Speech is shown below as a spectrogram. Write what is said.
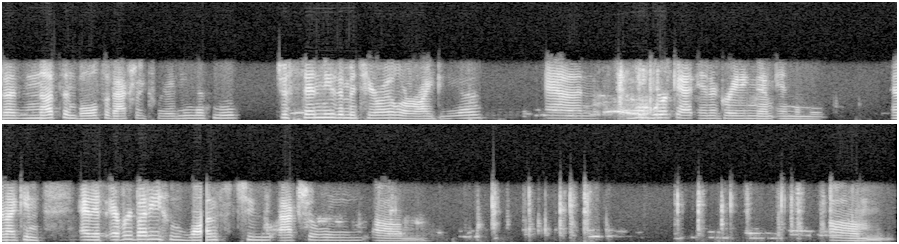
the nuts and bolts of actually creating this MOOC, just send me the material or ideas and we'll work at integrating them in the MOOC. And I can, and if everybody who wants to actually um, um,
